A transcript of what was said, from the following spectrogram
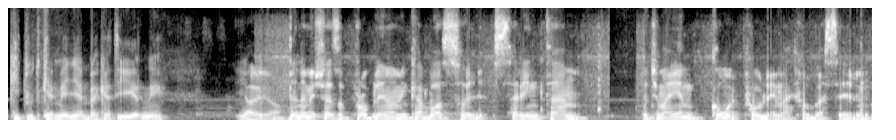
ki tud keményebbeket írni. Ja, ja. De nem is ez a probléma, inkább az, hogy szerintem, hogyha már ilyen komoly problémákról beszélünk,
